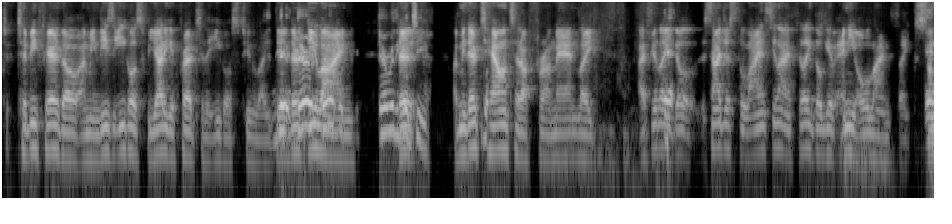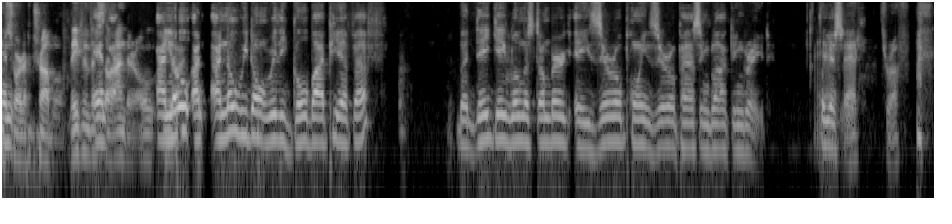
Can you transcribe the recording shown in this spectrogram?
t- to be fair though, I mean these Eagles, you got to give credit to the Eagles too. Like They're- their, their they're- D line, They're a really They're- good team. I mean they're talented up front, man. Like I feel like Yeah. they'll. It's not just the Lions D line. I feel like they'll give any O line like some And- sort of trouble. They've invested and on their O. I D-line. I know, I, I know we don't really go by PFF, but they gave Logan Stumberg a 0.0 passing blocking grade. For Yeah, it's yesterday. Bad. It's rough.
